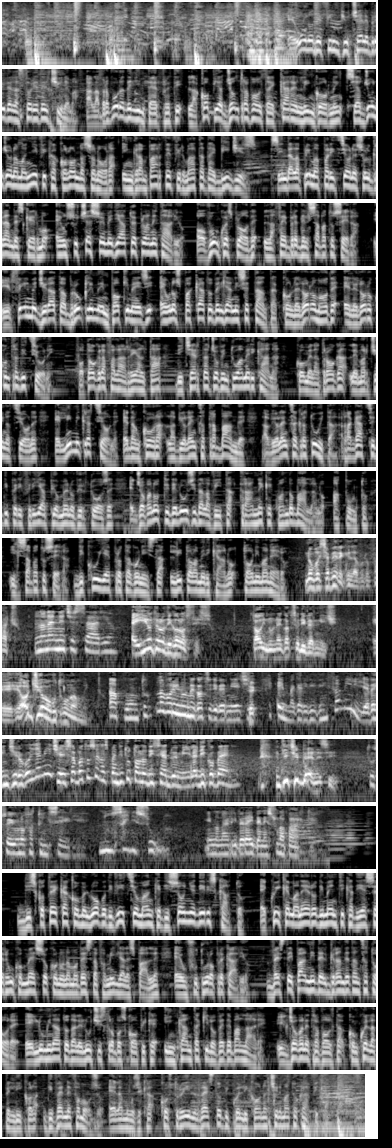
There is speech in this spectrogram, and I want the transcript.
È uno dei film più celebri della storia del cinema. Alla bravura degli interpreti, la coppia John Travolta e Karen Lynn Gorning si aggiunge una magnifica colonna sonora in gran parte firmata dai Bee Gees. Sin dalla prima apparizione sul grande schermo è un successo immediato e planetario. Ovunque esplode la febbre del sabato sera. Il film, girato a Brooklyn in pochi mesi, è uno spaccato degli anni 70 con le loro mode e le loro contraddizioni fotografa la realtà di certa gioventù americana, come la droga, l'emarginazione e l'immigrazione, ed ancora la violenza tra bande, la violenza gratuita, ragazze di periferia più o meno virtuose e giovanotti delusi dalla vita tranne che quando ballano, appunto, il sabato sera, di cui è protagonista l'italo-americano Tony Manero. Non vuoi sapere che lavoro faccio? Non è necessario. E io te lo dico lo stesso. Sto in un negozio di vernici. E oggi ho avuto un aumento. Appunto, lavori in un negozio di vernici. Sì. E magari vivi in famiglia, vai in giro con gli amici e il sabato sera spendi tutto all'Odissea 2000, dico bene. Dici bene, sì. Tu sei uno fatto in serie, non sei nessuno e non arriverai da nessuna parte. Discoteca come luogo di vizio ma anche di sogno e di riscatto. È qui che Manero dimentica di essere un commesso con una modesta famiglia alle spalle e un futuro precario. Veste i panni del grande danzatore e illuminato dalle luci stroboscopiche incanta chi lo vede ballare. Il giovane Travolta con quella pellicola divenne famoso e la musica costruì il resto di quell'icona cinematografica.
